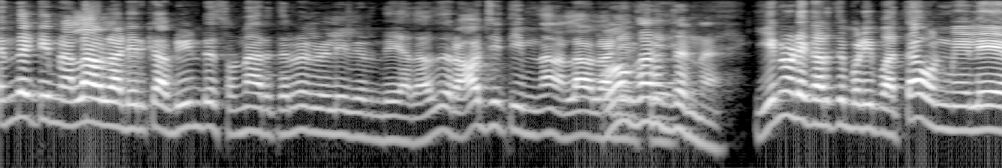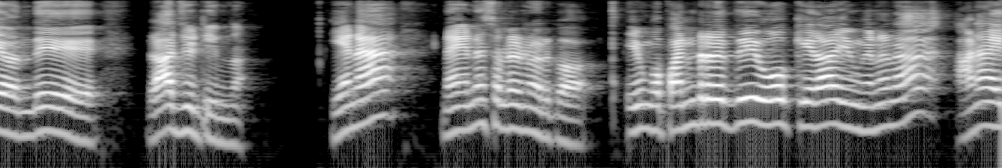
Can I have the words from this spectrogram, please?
எந்த டீம் நல்லா விளையாடி இருக்கு அப்படின்ட்டு சொன்னார் திருநெல்வேலியில இருந்து அதாவது ராஜு டீம் தான் நல்லா உன் கருத்து விளையாடி என்ன? என்னோட கருத்துப்படி பார்த்தா உண்மையிலேயே வந்து ராஜு டீம் தான். ஏன்னா நான் என்ன சொல்கிறேன்னு இருக்கோம் இவங்க பண்ணுறது ஓகே தான். இவங்க என்னென்னா ஆனால்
